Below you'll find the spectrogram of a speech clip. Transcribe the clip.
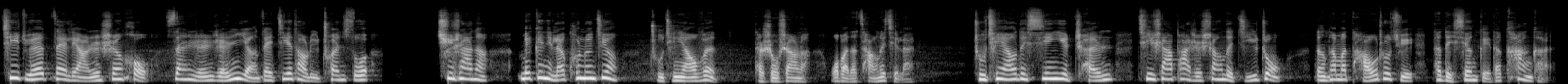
七绝在两人身后，三人人影在街道里穿梭。七杀呢？没跟你来昆仑镜？楚清瑶问。他受伤了，我把他藏了起来。楚清瑶的心一沉，七杀怕是伤得极重。等他们逃出去，他得先给他看看。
